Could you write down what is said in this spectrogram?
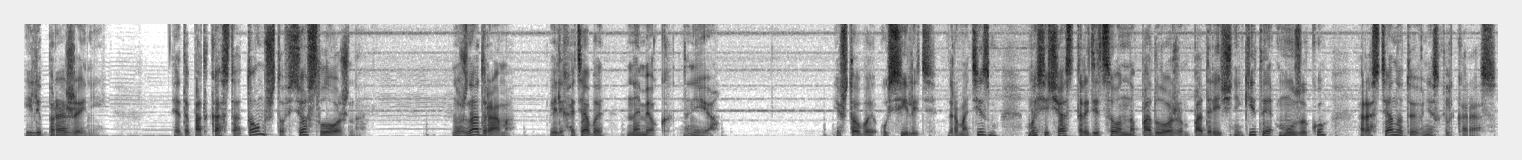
или поражений. Это подкаст о том, что все сложно – Нужна драма или хотя бы намек на нее. И чтобы усилить драматизм, мы сейчас традиционно подложим под речь Никиты музыку, растянутую в несколько раз.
